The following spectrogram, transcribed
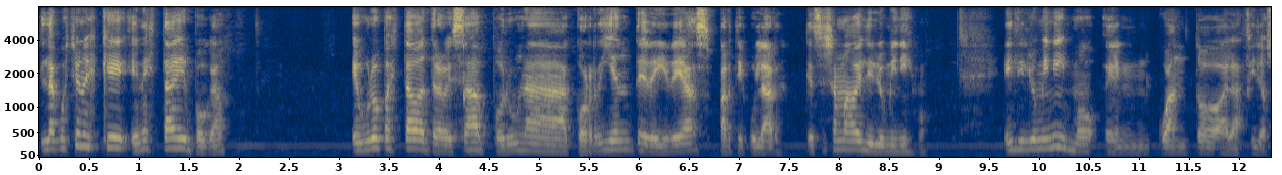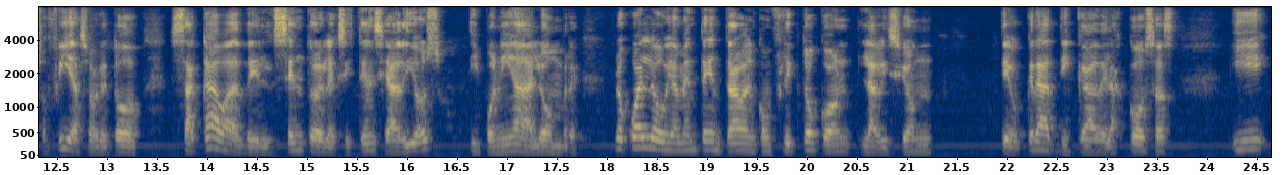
La cuestión es que en esta época Europa estaba atravesada por una corriente de ideas particular que se llamaba el iluminismo. El iluminismo, en cuanto a la filosofía sobre todo, sacaba del centro de la existencia a Dios y ponía al hombre, lo cual obviamente entraba en conflicto con la visión teocrática de las cosas y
